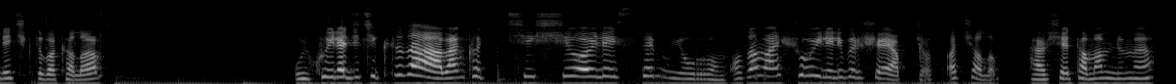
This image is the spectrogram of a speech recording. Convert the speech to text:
Ne çıktı bakalım? Uyku ilacı çıktı da ben kaçışı öyle istemiyorum. O zaman şöyleli bir şey yapacağız. Açalım. Her şey tamam değil mi?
